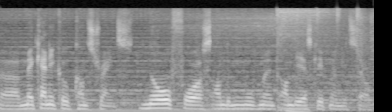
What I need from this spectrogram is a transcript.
uh, mechanical constraints, no force on the movement, on the escapement itself.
